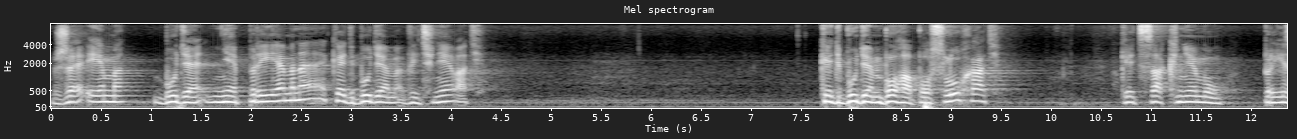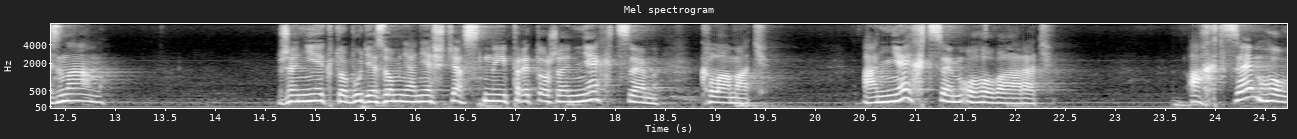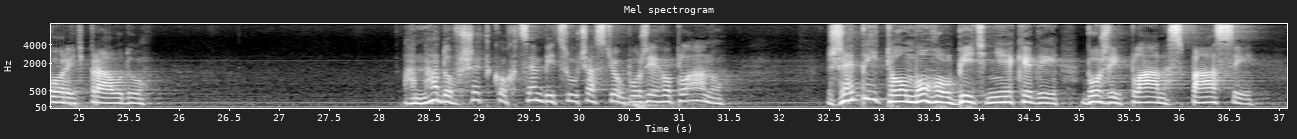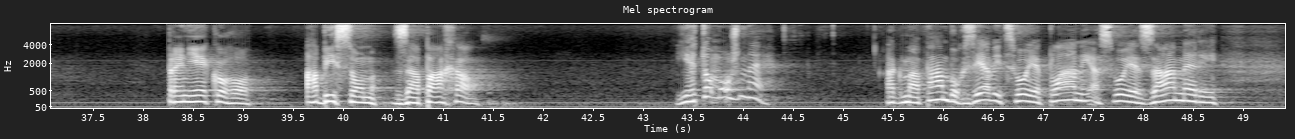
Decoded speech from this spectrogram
Že im bude nepríjemné, keď budem vyčnievať? Keď budem Boha poslúchať? Keď sa k nemu priznám? Že niekto bude zo mňa nešťastný, pretože nechcem klamať a nechcem ohovárať a chcem hovoriť pravdu a nadovšetko chcem byť súčasťou Božieho plánu. Že by to mohol byť niekedy Boží plán spásy pre niekoho, aby som zapáchal. Je to možné? Ak má Pán Boh zjaviť svoje plány a svoje zámery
